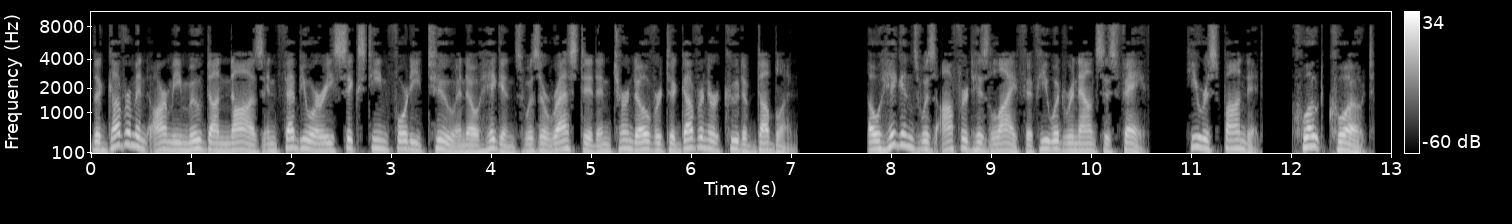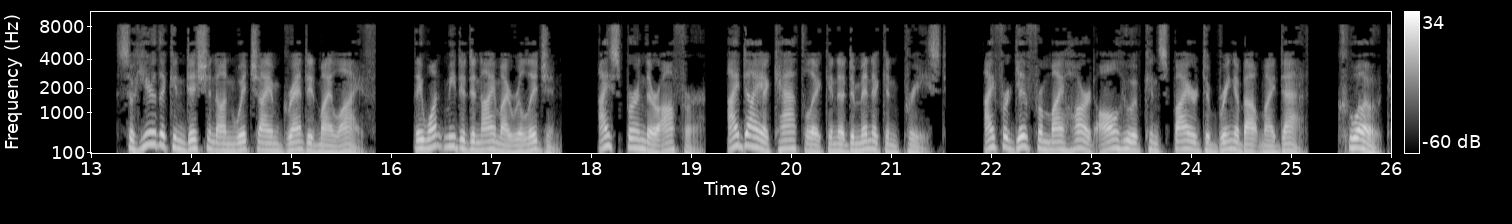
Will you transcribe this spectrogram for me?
The government army moved on Naas in February 1642 and O'Higgins was arrested and turned over to Governor Coote of Dublin. O'Higgins was offered his life if he would renounce his faith. He responded, So here the condition on which I am granted my life. They want me to deny my religion. I spurn their offer. I die a Catholic and a Dominican priest. I forgive from my heart all who have conspired to bring about my death." Quote,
